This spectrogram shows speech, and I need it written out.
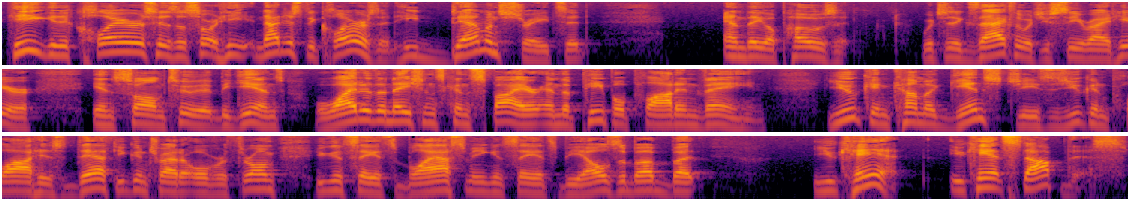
he declares his authority. He not just declares it; he demonstrates it, and they oppose it, which is exactly what you see right here in Psalm two. It begins, "Why do the nations conspire and the people plot in vain?" You can come against Jesus. You can plot his death. You can try to overthrow him. You can say it's blasphemy. You can say it's Beelzebub, but you can't. You can't stop this.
